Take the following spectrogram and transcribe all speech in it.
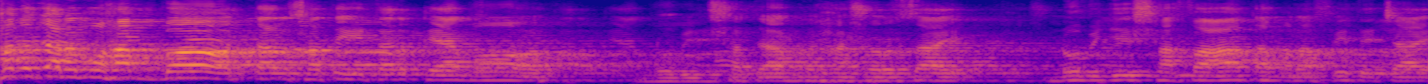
সাথে যার মোহাব্বত, তার সাথে তার কেমন নবীর সাথে আমরা হাসর চাই, নবীজির সাফাত আমরা পেতে চাই,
